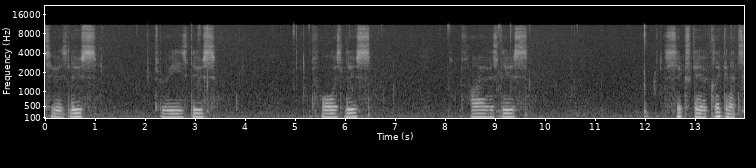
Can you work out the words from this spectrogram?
two is loose, three is loose, four is loose, five is loose, six gave a click and it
